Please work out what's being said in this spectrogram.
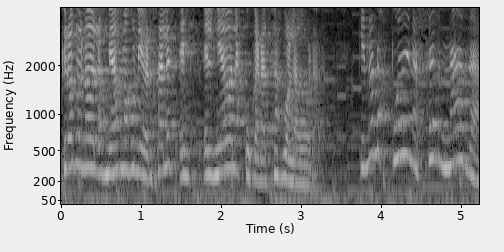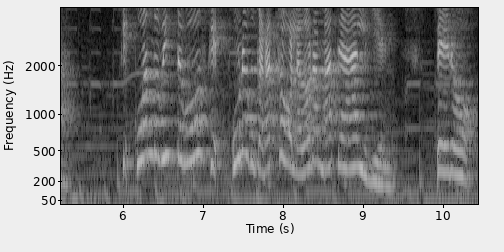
creo que uno de los miedos más universales es el miedo a las cucarachas voladoras, que no nos pueden hacer nada. ¿Cuándo viste vos que una cucaracha voladora mate a alguien? Pero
